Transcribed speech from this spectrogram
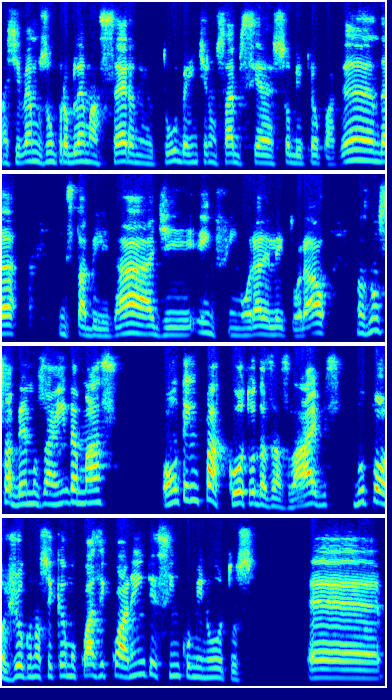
mas tivemos um problema sério no YouTube, a gente não sabe se é sobre propaganda, instabilidade, enfim, horário eleitoral, nós não sabemos ainda, mas Ontem empacou todas as lives. No pós-jogo, nós ficamos quase 45 minutos é,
